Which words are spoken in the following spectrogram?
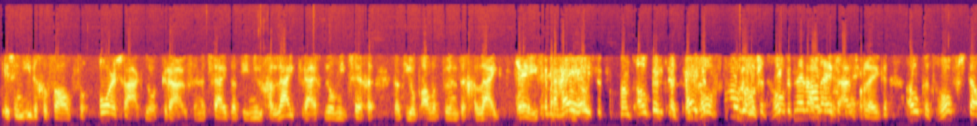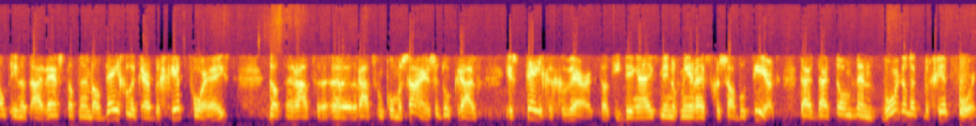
is in ieder geval veroorzaakt door Cruijff. En het feit dat hij nu gelijk krijgt wil niet zeggen dat hij op alle punten gelijk heeft. maar hij Want ook- heeft het- Want ook het, het, het Hof, het ook het Hof, nee, laat me even uitspreken. Ook het Hof stelt in het arrest dat men wel degelijk er begrip voor heeft dat de raad, eh, raad van commissarissen door Cruijff is tegengewerkt. Dat die dingen heeft min of meer heeft gesaboteerd. Daar, daar toont men woordelijk begrip voor.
